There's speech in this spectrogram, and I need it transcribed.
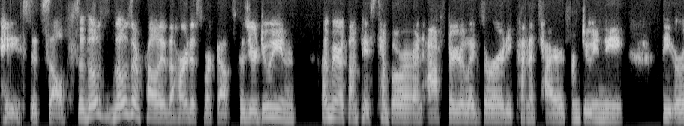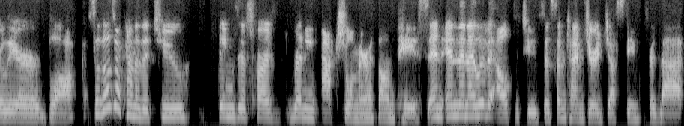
pace itself. So those those are probably the hardest workouts because you're doing a marathon pace tempo run after your legs are already kind of tired from doing the the earlier block. So those are kind of the two things as far as running actual marathon pace. And and then I live at altitude, so sometimes you're adjusting for that.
